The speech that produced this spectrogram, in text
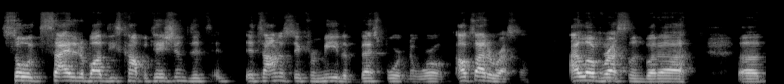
so excited about these competitions. It's it, it's honestly for me the best sport in the world outside of wrestling. I love wrestling, but uh, uh,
